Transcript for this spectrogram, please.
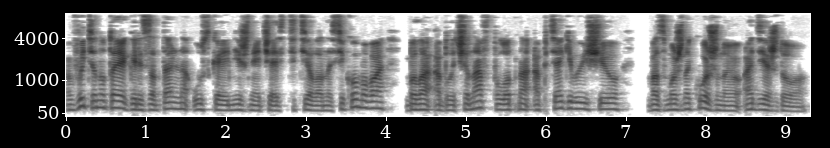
Вытянутая горизонтально узкая нижняя часть тела насекомого была облачена в плотно обтягивающую, возможно, кожаную одежду.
